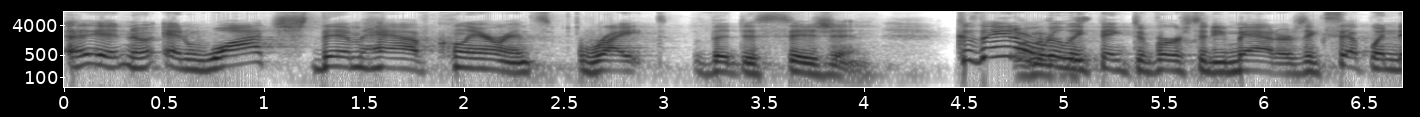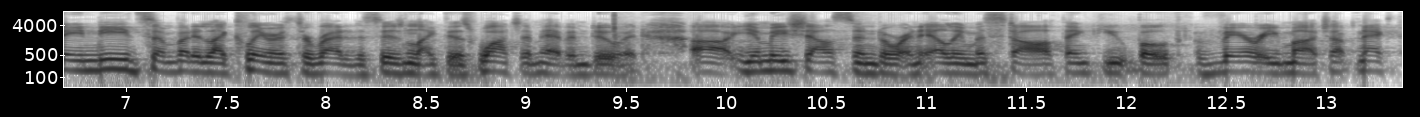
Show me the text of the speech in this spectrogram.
And, and watch them have Clarence write the decision. Because they don't really think diversity matters, except when they need somebody like Clarence to write a decision like this. Watch them have him do it. Uh, Yamiche Alcindor and Elie Mystal, thank you both very much. Up next,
